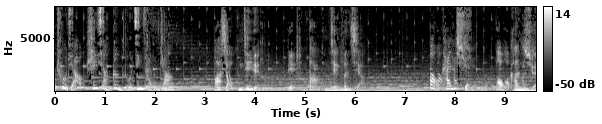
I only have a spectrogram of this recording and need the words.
将触角伸向更多精彩文章，把小空间阅读变成大空间分享。报刊选读，报刊选，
